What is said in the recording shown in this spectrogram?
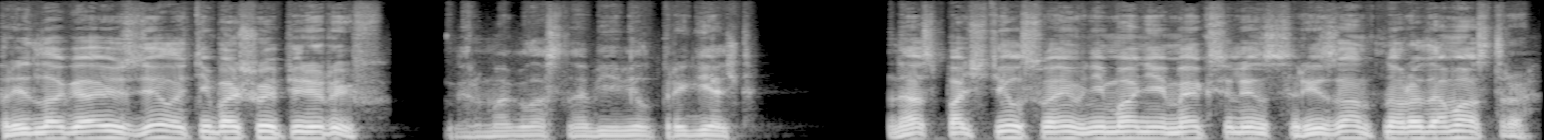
предлагаю сделать небольшой перерыв. — громогласно объявил Пригельд. «Нас почтил своим вниманием Экселленс Рязант Нородомастро,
